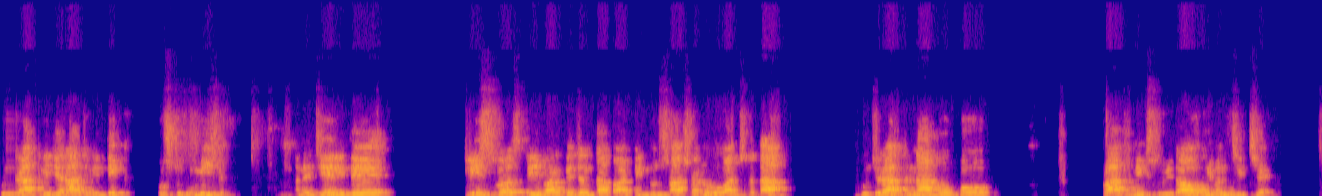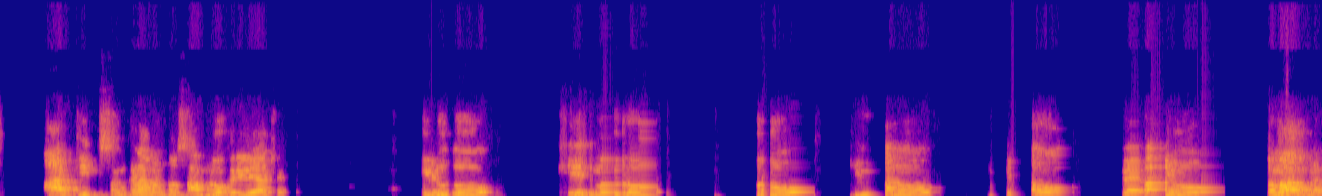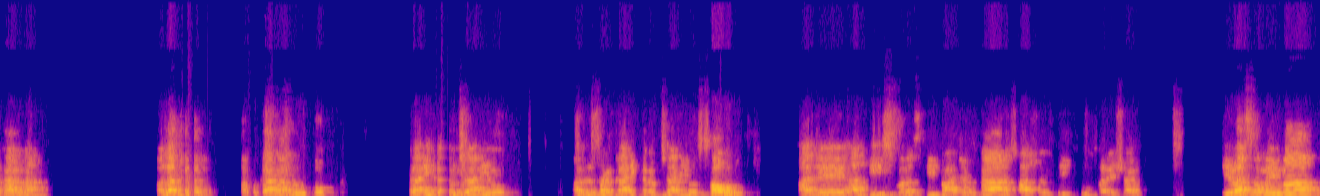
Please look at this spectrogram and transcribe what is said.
ગુજરાતની જે રાજનીતિક પૃષ્ઠભૂમિ છે અને જે રીતે ત્રીસ વર્ષથી ભારતીય જનતા પાર્ટીનું શાસન હોવા છતાં ગુજરાતના લોકો પ્રાથમિક સુવિધાઓથી વંચિત છે. આર્થિક સંકળામણનો સામનો કરી રહ્યા છે. ખેડૂતો ખેત યુવાનો વેપારીઓ, તમામ પ્રકારના અલગ અલગ તબક્કાના લોકો, સરકારી કર્મચારીઓ, અર્ધ કર્મચારીઓ સૌ આજે આ ત્રીસ વર્ષથી ભાજપના શાસનથી ખૂબ પરેશાન. એવા સમયમાં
